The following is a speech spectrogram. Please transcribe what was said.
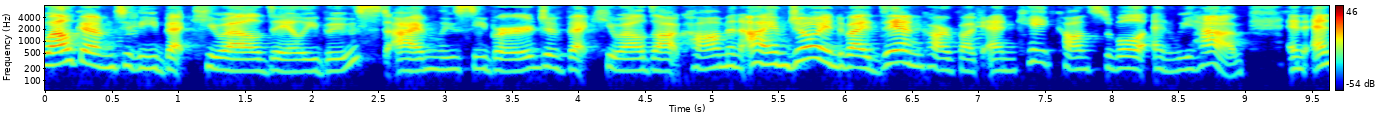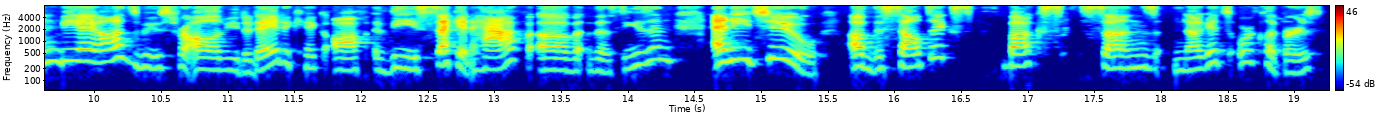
Welcome to the BetQL Daily Boost. I'm Lucy Burge of BetQL.com, and I am joined by Dan Karpuk and Kate Constable. And we have an NBA odds boost for all of you today to kick off the second half of the season. Any two of the Celtics, Bucks, Suns, Nuggets, or Clippers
